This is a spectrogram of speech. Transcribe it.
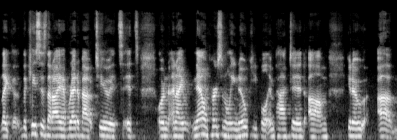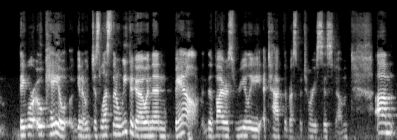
like the cases that I have read about too. It's it's or and I now personally know people impacted. Um, you know. Um, they were okay, you know, just less than a week ago, and then bam, the virus really attacked the respiratory system. Um,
